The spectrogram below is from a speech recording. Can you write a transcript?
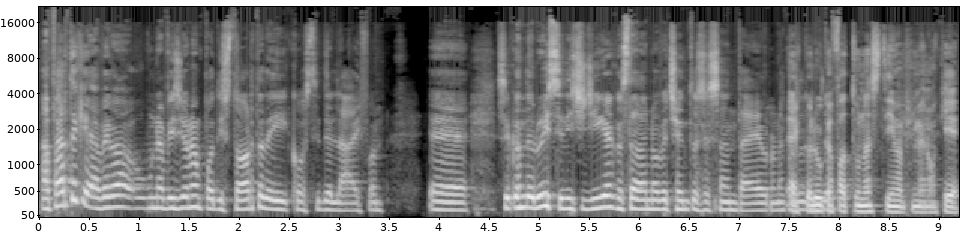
A parte che aveva una visione un po' distorta dei costi dell'iPhone. Eh, secondo lui 16 giga costava 960 euro. Ecco, Luca ha fatto una stima più o meno che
